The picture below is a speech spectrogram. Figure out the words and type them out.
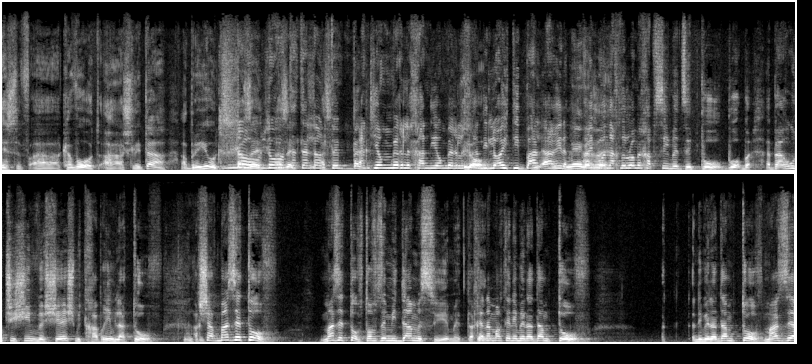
הכסף, הכבוד, השליטה, הבריאות, לא, לא, אתה לא, אני אומר לך, אני אומר לך, אני לא הייתי בא... אנחנו לא מחפשים את זה פה. בערוץ 66 מתחברים לטוב. עכשיו, מה זה טוב? מה זה טוב? טוב זה מידה מסוימת. לכן כן. אמרתי, אני בן אדם טוב. אני בן אדם טוב. מה זה...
